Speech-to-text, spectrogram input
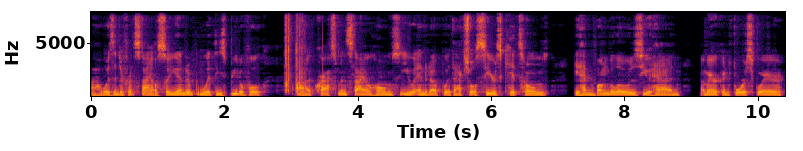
uh, was a different style. So you ended up with these beautiful uh, craftsman style homes. You ended up with actual Sears Kits homes. You had bungalows. You had American Foursquare.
